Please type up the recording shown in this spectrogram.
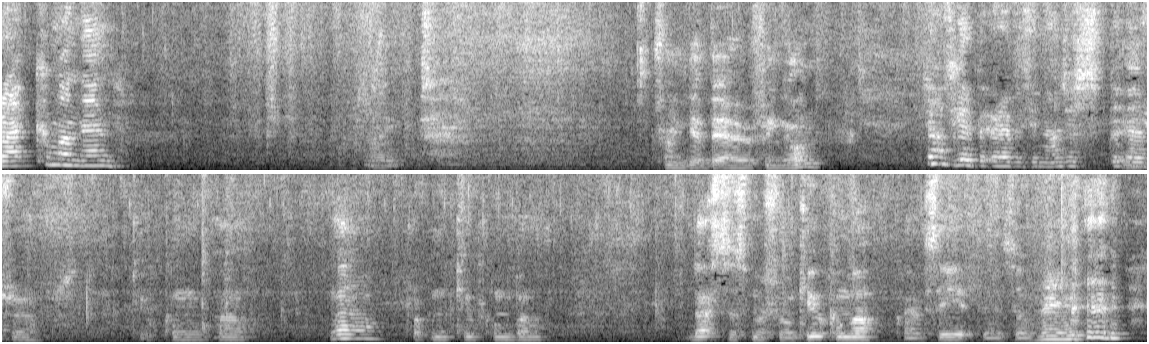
Right, come on then. Right. Try and get a bit of everything on. You don't have to get a bit of everything now, just bit Yeah, of... sure. Cucumber. Well, dropping the cucumber. That's just mushroom cucumber. Can't see it doing something.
